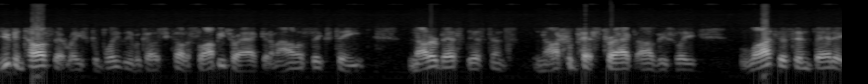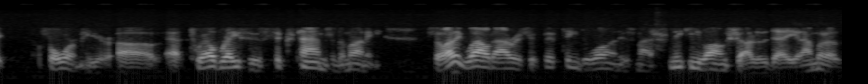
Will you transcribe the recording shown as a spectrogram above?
you can toss that race completely because she caught a sloppy track at a mile and 16. Not her best distance, not her best track, obviously. Lots of synthetic form here. Uh, at 12 races, six times in the money. So I think Wild Irish at 15 to 1 is my sneaky long shot of the day, and I'm going to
